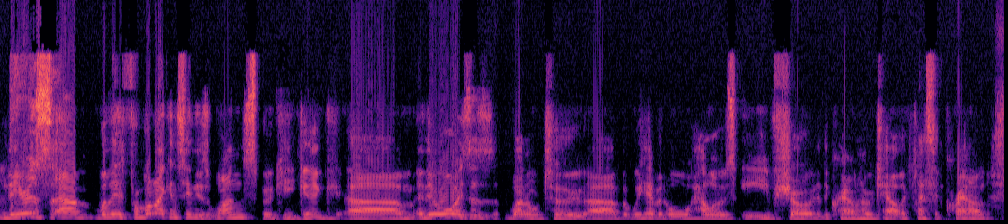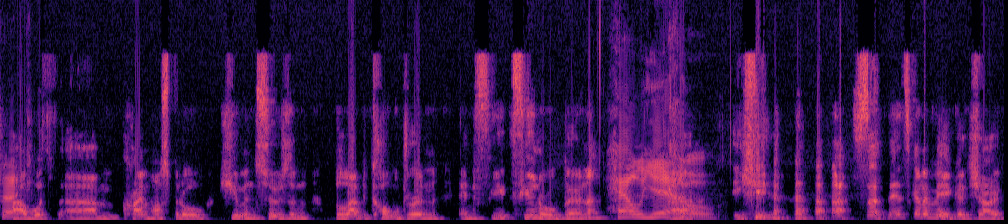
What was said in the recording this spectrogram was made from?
There is, um, well, there's, from what I can see, there's one spooky gig, um, and there always is one or two. Uh, but we have an All Hallows Eve show at the Crown Hotel, the classic Crown, uh, with um, Crime Hospital, Human Susan, Blood Cauldron, and fu- Funeral Burner. Hell yeah. Oh, Yeah, so that's going to be a good show.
